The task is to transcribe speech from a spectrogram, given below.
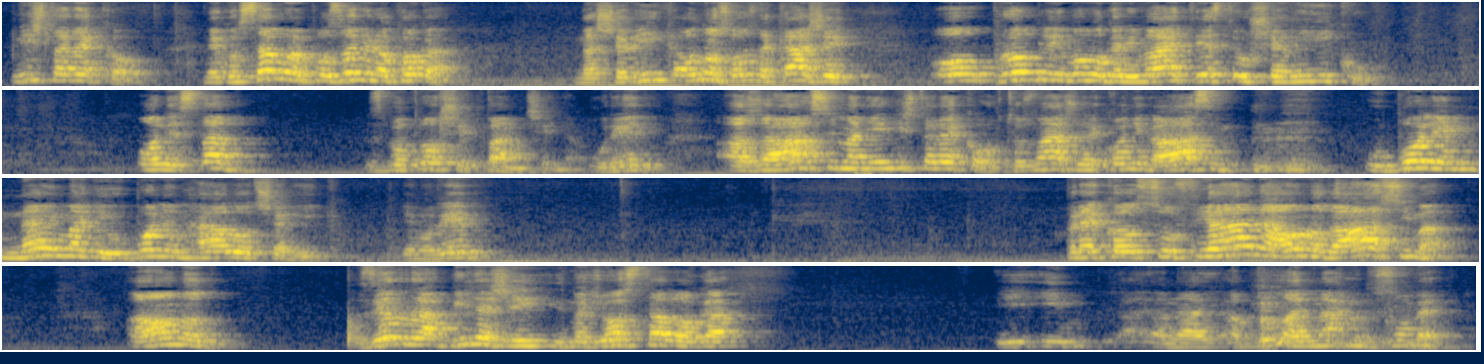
ništa rekao, nego samo je pozorio na koga? Na šerika, odnosno ovdje kaže, o, problem ovoga rivajeta jeste u šeriku. On je slab zbog lošeg pamćenja, u redu. A za Asima nije ništa rekao, to znači da je kod njega Asim u boljem, najmanje u boljem halu od šerika. Je u redu? Preko Sufjana, ono od Asima, a on od Zerra bilježi između ostaloga i, i onaj, Abdullah ibn Ahmed u svome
